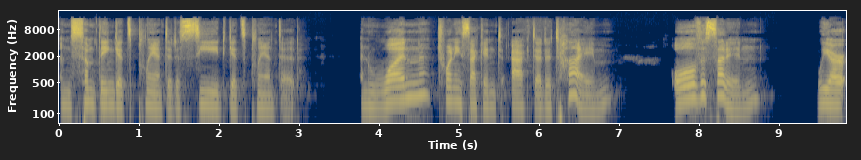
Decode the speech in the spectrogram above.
and something gets planted, a seed gets planted. And one 20 second act at a time, all of a sudden, we are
